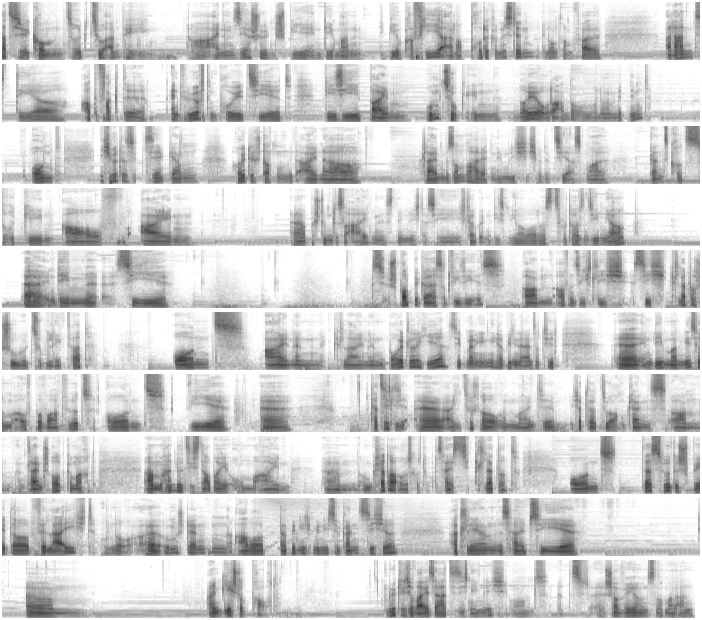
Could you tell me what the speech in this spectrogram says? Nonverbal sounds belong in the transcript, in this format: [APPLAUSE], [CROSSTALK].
Herzlich willkommen zurück zu Unpacking, äh, einem sehr schönen Spiel, in dem man die Biografie einer Protagonistin, in unserem Fall, anhand der Artefakte entwirft und projiziert, die sie beim Umzug in neue oder andere Wohnungen mitnimmt. Und ich würde es sehr gern heute starten mit einer kleinen Besonderheit, nämlich ich würde jetzt hier erstmal ganz kurz zurückgehen auf ein äh, bestimmtes Ereignis, nämlich, dass sie, ich glaube, in diesem Jahr war das, 2007, ja, äh, in dem sie sportbegeistert, wie sie ist, ähm, offensichtlich sich Kletterschuhe zugelegt hat und einen kleinen Beutel, hier sieht man ihn, hier habe ich ihn einsortiert, äh, in dem Magnesium aufbewahrt wird und wie äh, tatsächlich äh, eine Zuschauerin meinte, ich habe dazu auch ein kleines, ähm, einen kleinen Short gemacht, ähm, handelt es sich dabei um ein ähm, um Kletterausrüstung. Das heißt, sie klettert. Und das würde später vielleicht unter äh, Umständen, aber da bin ich mir nicht so ganz sicher, erklären, weshalb sie ähm, einen Gehstock braucht. Möglicherweise hat sie sich nämlich, und das äh, schauen wir uns nochmal an,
